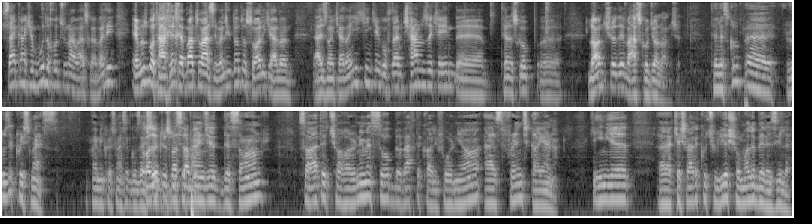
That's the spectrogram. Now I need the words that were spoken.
سعی کنن که مود خودشون رو عوض کنن. ولی امروز با تاخیر خدمتتون هستیم. ولی دو تا سوالی که الان عزیزان کردن. یکی این که گفتن چند روزه که این تلسکوپ launch شده و از کجا لانچ شده؟ تلسکوپ روز کریسمس. همین کریسمس گذشته. کریسمس 25 دسامبر ساعت چهار نیم صبح به وقت کالیفرنیا از French Guiana که این یه کشور کوچولی شمال برزیله.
